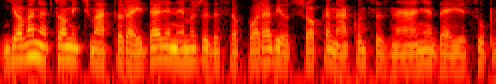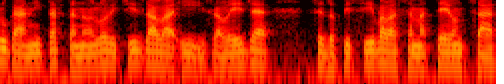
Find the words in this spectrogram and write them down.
Jovana Tomić Matora i dalje ne može da se oporavi od šoka nakon saznanja da ju je supruga Anita Stanojlović izdala i iza leđa se dopisivala sa Mateom Car.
